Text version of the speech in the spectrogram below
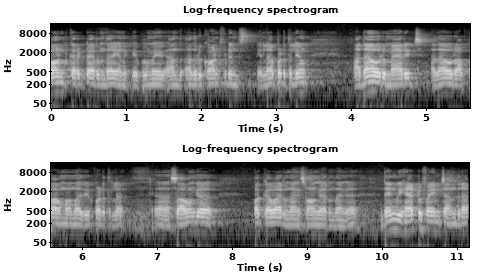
பாண்ட் கரெக்டாக இருந்தால் எனக்கு எப்போவுமே அந்த அது ஒரு கான்ஃபிடென்ஸ் எல்லா படத்துலையும் அதான் ஒரு மேரேஜ் அதான் ஒரு அப்பா அம்மா மாதிரி ஒரு படத்தில். ஸோ அவங்க பக்காவாக இருந்தாங்க ஸ்ட்ராங்காக இருந்தாங்க. Then we had to find Chandra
